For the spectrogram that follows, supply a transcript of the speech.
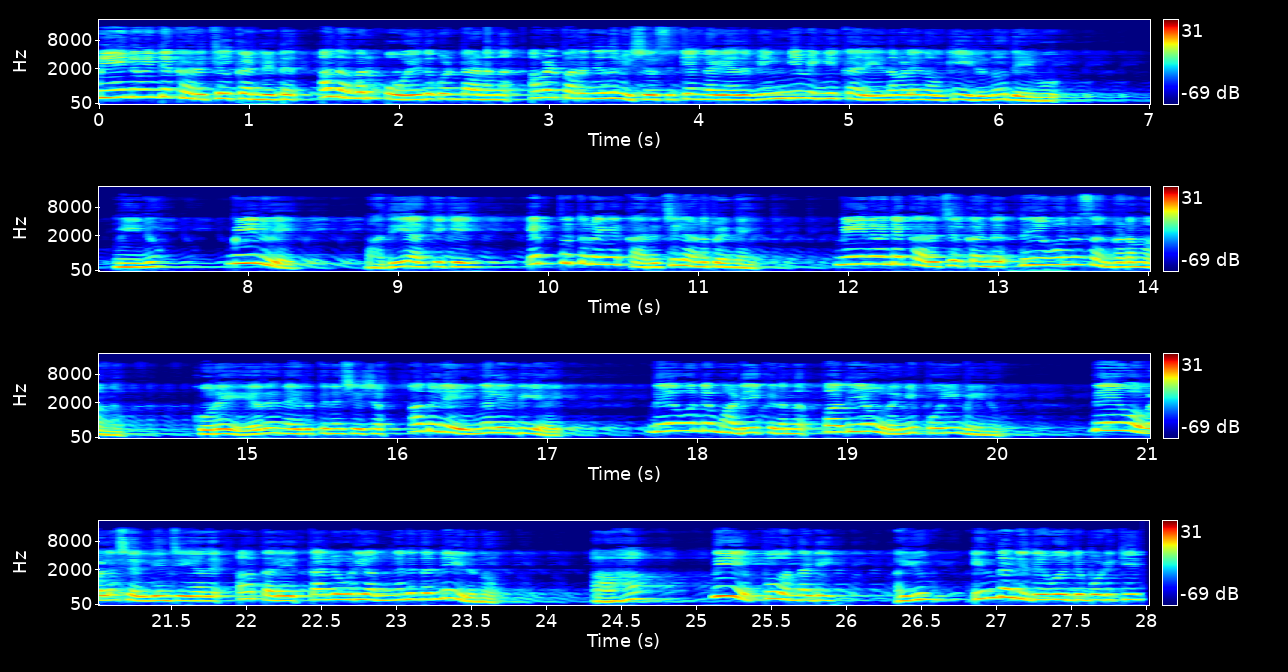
മീനുവിന്റെ കരച്ചിൽ കണ്ടിട്ട് അത് അവർ പോയത് കൊണ്ടാണെന്ന് അവൾ പറഞ്ഞത് വിശ്വസിക്കാൻ കഴിയാതെ വിങ്ങി വിങ്ങി കരയുന്നവളെ നോക്കിയിരുന്നു ദേവു. മീനു മീനുവേ മതിയാക്കിക്കേ. എപ്പോ തുടങ്ങിയ കരച്ചിലാണ് പെണ്ണെ. മീനുവിന്റെ കരച്ചിൽ കണ്ട് ദേവുവിന് സങ്കടം വന്നു. കുറെ ഏറെ നേരത്തിന് ശേഷം അതൊരു ഏങ്ങലേടിയായി. ദേവുവിന്റെ മടിയിൽ കിടന്ന് പതിയെ ഉറങ്ങിപ്പോയി മീനു. ദേവു അവളെ ശല്യം ചെയ്യാതെ ആ തലയെ തലോടി അങ്ങനെ തന്നെ ഇരുന്നു. ആഹാ നീ എപ്പോ വന്നടി? അയ്യോ എന്താടി ദേവു എന്റെ പൊടിക്ക്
